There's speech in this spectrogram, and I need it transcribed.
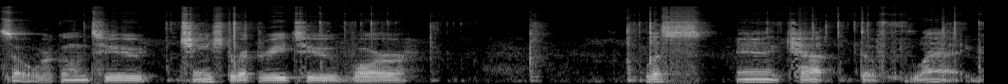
So we're going to change directory to var list and cat the flag.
